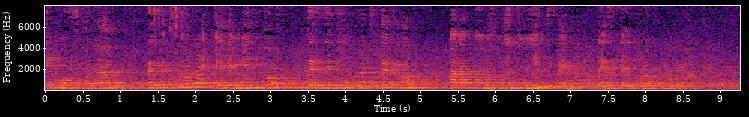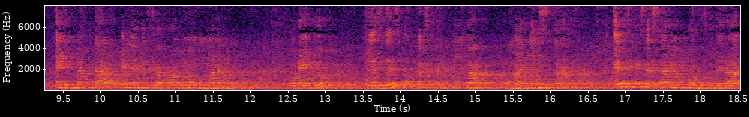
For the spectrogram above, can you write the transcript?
emocional recepciona elementos desde el mundo externo para constituirse desde el propio e impactar en el desarrollo humano. Por ello, desde esta perspectiva humanista, es necesario considerar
